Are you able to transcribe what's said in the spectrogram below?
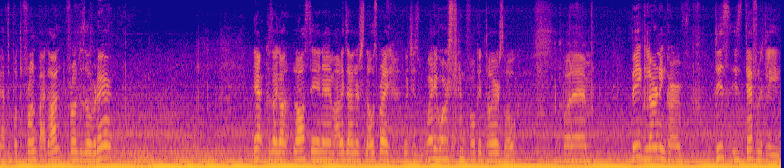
we have to put the front back on. The front is over there. Yeah, because I got lost in um, Alexander snow spray, which is way worse than fucking tire smoke. But um, big learning curve. This is definitely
